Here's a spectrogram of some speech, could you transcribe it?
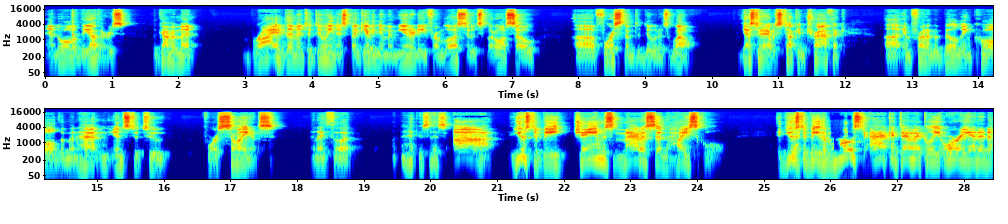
and all of the others. The government bribed them into doing this by giving them immunity from lawsuits, but also uh, forced them to do it as well. Yesterday, I was stuck in traffic uh, in front of a building called the Manhattan Institute for Science. And I thought, what the heck is this? Ah, it used to be James Madison High School. It used to be the most academically oriented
